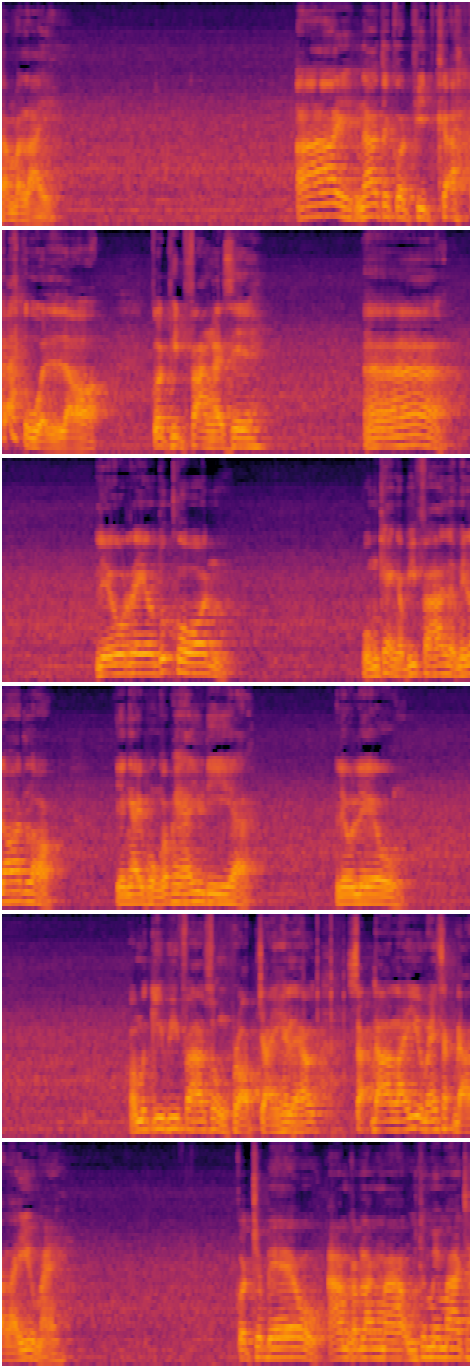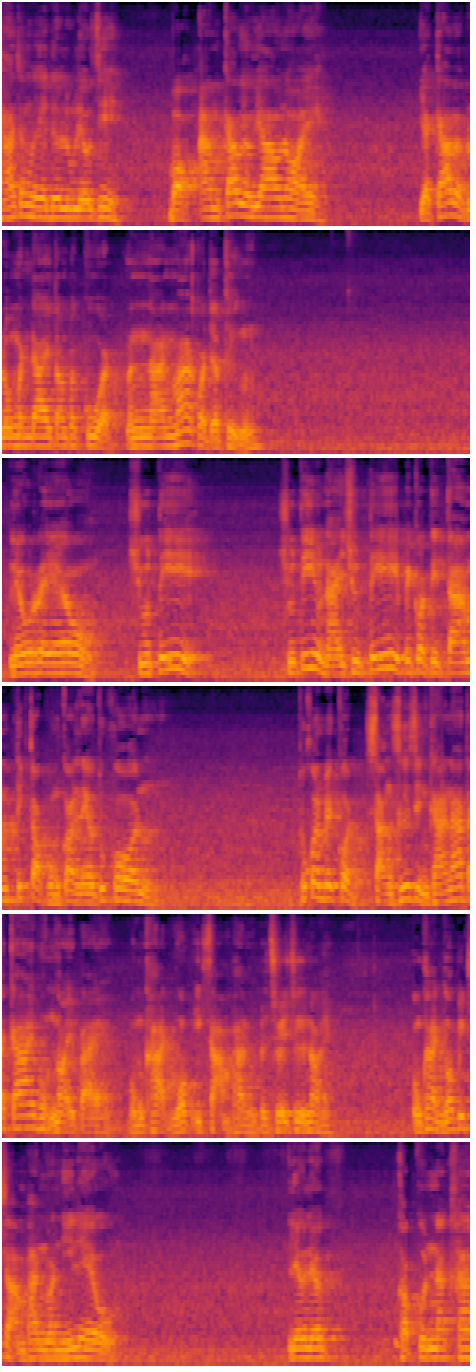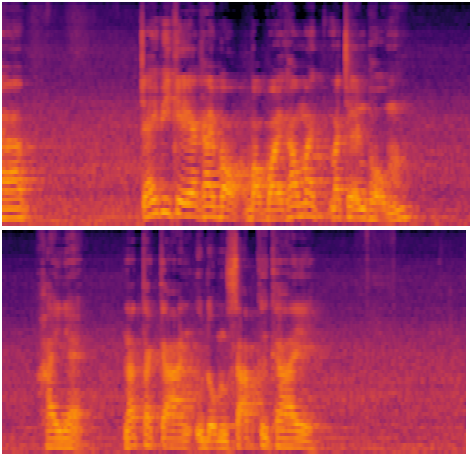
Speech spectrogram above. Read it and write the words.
ทำอะไร อายน่าจะกดผิดค่ะหัวเราะกดผิดฝั่งอะสิอ่าเร็วๆทุกคน ผมแข่งกับพี่ฟ้าเลยไม่รอดหรอก ยังไงผมก็แพ้อยู่ดีอะเร็วๆเพราะเมื่อกี้พี่ฟ้าส่งปลอบใจให้แล้ว สักดาไลอยู่ไหมสักดาไลอยู่ไหมกดชเบล อาร์มกำลังมา อู้ทำไมมาช้าจังเลย เดินเร็วๆสิ บอกอามก้าวยาวๆหน่อย อย่าก้าวแบบลงบันไดตอนประกวด มันนานมากกว่าจะถึง เร็วๆชูตี้ชูตี้อยู่ไหนชูตี้ไปกดติดตามทิกตอกผมก่อนเร็วทุกคน ทุกคนไปกดสั่งซื้อสินค้าหน้าตะกร้าให้ผมหน่อยไป ผมขาดงบอีกสามพันไปช่วยซื้อหน่อย ผมขาดงบอีกสามพันวันนี้เร็ว เร็วๆขอบคุณนะครับ จะให้พี่เคกับใครบอกบอกบอยเขามามาเชิญผม ใครเนี่ย นัทการอุดมทรัพย์คือใคร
